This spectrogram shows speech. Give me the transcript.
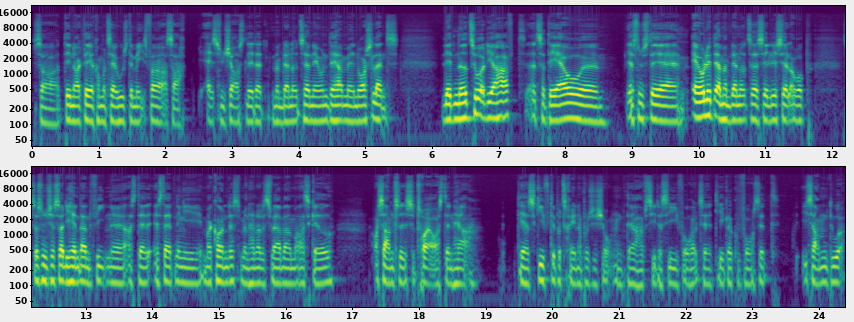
Så det er nok det, jeg kommer til at huske det mest for. Og så jeg synes jeg også lidt, at man bliver nødt til at nævne det her med Nordsjællands lidt nedtur, de har haft. Altså det er jo, øh, jeg synes det er ærgerligt, at man bliver nødt til at sælge Sellerup. Så synes jeg så, de henter en fin øh, erstatning i Marcondes, men han har desværre været meget skadet. Og samtidig så tror jeg også, den her, det her skifte på trænerpositionen, det har haft sit at sige i forhold til, at de ikke har kunne fortsætte i samme dur.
